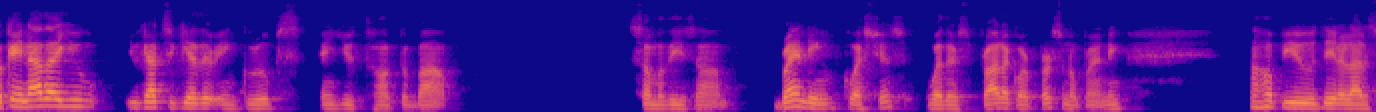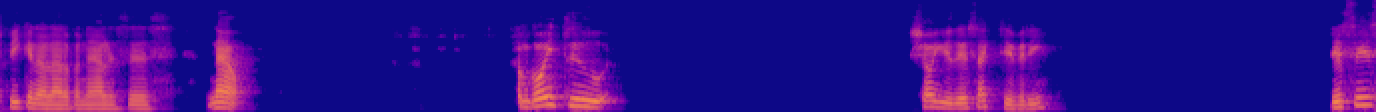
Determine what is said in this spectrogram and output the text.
Okay, now that you you got together in groups and you talked about some of these um, branding questions, whether it's product or personal branding, I hope you did a lot of speaking, a lot of analysis. Now, I'm going to show you this activity. This is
